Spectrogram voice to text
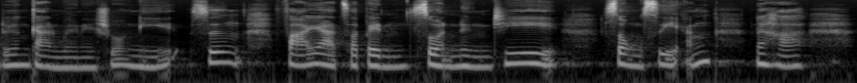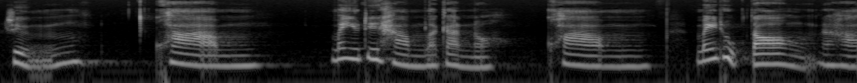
เรื่องการเมืองในช่วงนี้ ซึ่งฟ้าอยากจะเป็นส่วนหนึ่งที่ส่งเสียงนะคะ ถึงความไม่ยุติธรรมละกันเนาะความไม่ถูกต้องนะคะ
